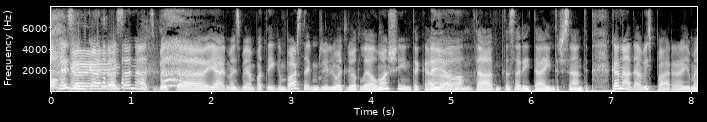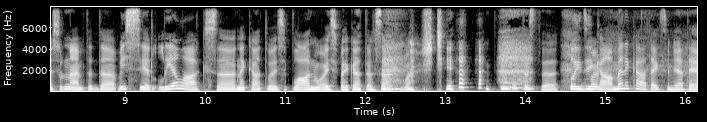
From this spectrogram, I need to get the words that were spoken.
okay. Nezinu, kā tā sanāca, bet uh, jā, mēs bijām patīkami pārsteigti. Mums bija ļoti, ļoti liela mašīna. Tā kā, tā, tas arī tā interesanti. Kanādā vispār, ja mēs runājam, tad uh, viss ir lielāks uh, nekā tu esi plānojis vai kā tev sākumā šķiet. tas, uh, Līdzīgi par... kā Amerikā, teiksim, ja tie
